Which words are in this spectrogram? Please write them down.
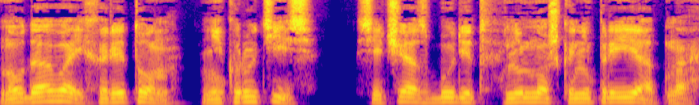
«Ну давай, Харитон, не крутись, сейчас будет немножко неприятно».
